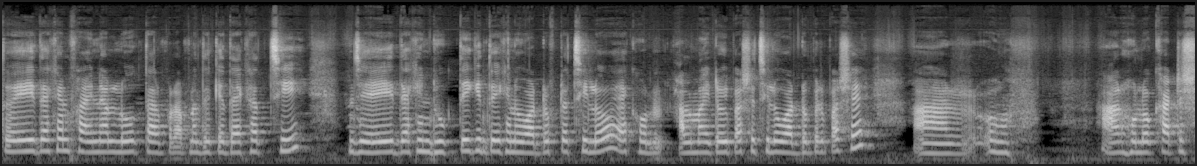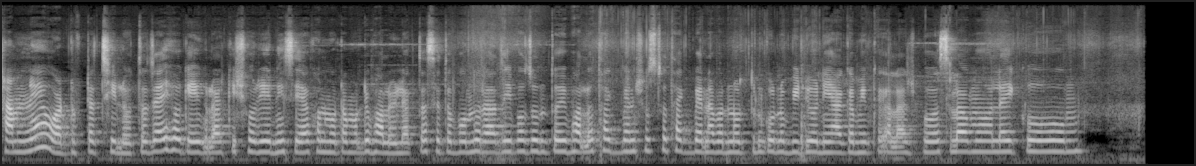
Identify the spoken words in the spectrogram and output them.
তো এই দেখেন ফাইনাল লুক তারপর আপনাদেরকে দেখাচ্ছি যে এই দেখেন ঢুকতেই কিন্তু এখানে ওয়ার্ড্রোপটা ছিল। এখন আলমারিটা ওই পাশে ছিল ওয়ার্ড্রোপের পাশে। আর আর হলো খাটের সামনে ওয়ার্ড্রোপটা ছিল। তো যাই হোক, এইগুলো আর কি সরিয়ে নিছি। এখন মোটামুটি ভালোই লাগতেছে। তো বন্ধুরা, আজ এই পর্যন্তই। ভালো থাকবেন, সুস্থ থাকবেন। আবার নতুন কোনো ভিডিও নিয়ে আগামীকাল আসব। আসসালামু আলাইকুম।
